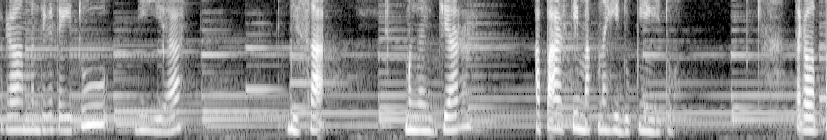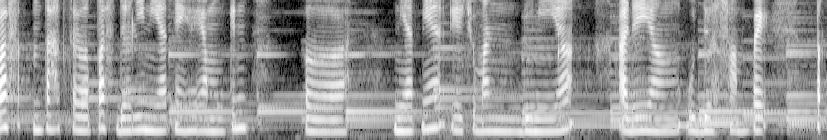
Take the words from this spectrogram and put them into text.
rela menderita itu dia bisa mengejar apa arti makna hidupnya gitu. Terlepas entah terlepas dari niatnya ya. Yang mungkin uh, niatnya ya cuman dunia ada yang udah sampai tek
